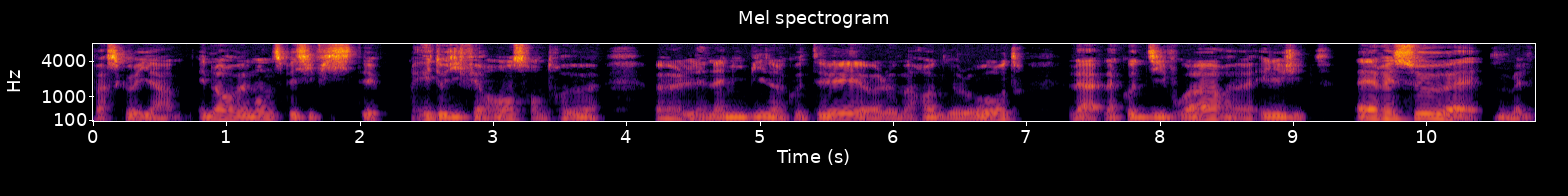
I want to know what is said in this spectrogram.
parce qu'il y a énormément de spécificités et de différences entre euh, la Namibie d'un côté, euh, le Maroc de l'autre, la, Côte d'Ivoire euh, et l'Égypte. La RSE est de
